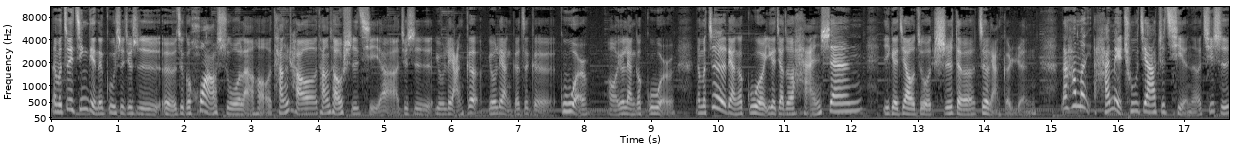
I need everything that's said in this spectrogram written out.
那么最经典的故事就是呃，这个话说了哈，唐朝唐朝时期啊，就是有两个有两个这个孤儿。哦，有两个孤儿，那么这两个孤儿，一个叫做寒山，一个叫做拾得，这两个人，那他们还没出家之前呢，其实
